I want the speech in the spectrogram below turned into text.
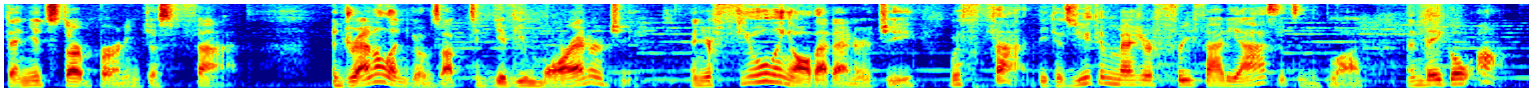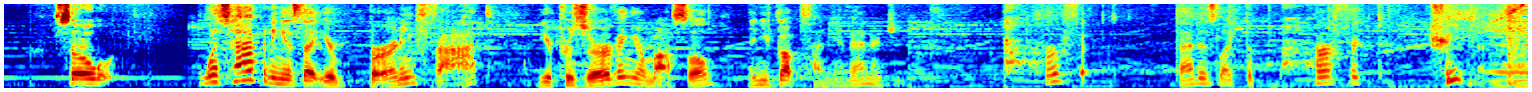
Then you'd start burning just fat. Adrenaline goes up to give you more energy. And you're fueling all that energy with fat because you can measure free fatty acids in the blood and they go up. So what's happening is that you're burning fat, you're preserving your muscle, and you've got plenty of energy. Perfect. That is like the perfect treatment.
